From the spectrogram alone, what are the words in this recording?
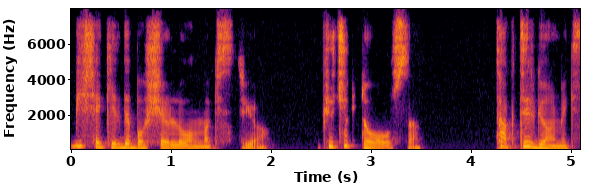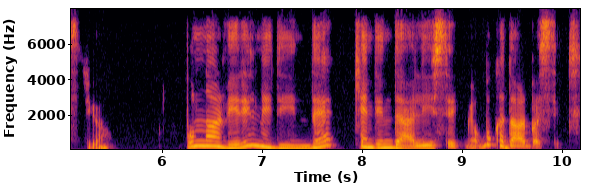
bir şekilde başarılı olmak istiyor. Küçük de olsa. takdir görmek istiyor. Bunlar verilmediğinde kendini değerli hissetmiyor. Bu kadar basit.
